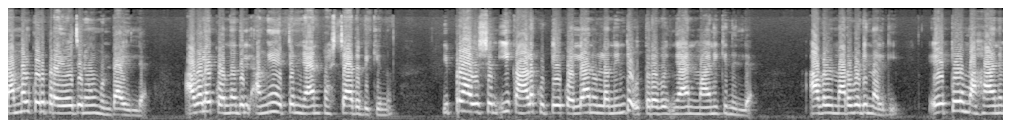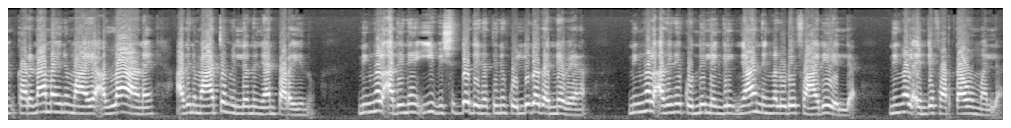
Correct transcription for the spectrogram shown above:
നമ്മൾക്കൊരു പ്രയോജനവും ഉണ്ടായില്ല. അവളെ കൊന്നതിൽ അങ്ങേയറ്റം ഞാൻ പശ്ചാത്തപിക്കുന്നു. ഇപ്രാവശ്യം ഈ കാളക്കുട്ടിയെ കൊല്ലാനുള്ള നിന്റെ ഉത്തരവ് ഞാൻ മാനിക്കുന്നില്ല. അവൾ മറുപടി നൽകി. ഏറ്റവും മഹാനും കരുണാമയനുമായ അള്ളാഹാണ്. അതിന് മാറ്റമില്ലെന്ന് ഞാൻ പറയുന്നു. നിങ്ങൾ അതിനെ ഈ വിശുദ്ധ ദിനത്തിന് കൊല്ലുക തന്നെ വേണം. നിങ്ങൾ അതിനെ കൊന്നില്ലെങ്കിൽ ഞാൻ നിങ്ങളുടെ ഭാര്യയല്ല. നിങ്ങൾ എന്റെ ഭർത്താവുമല്ല.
